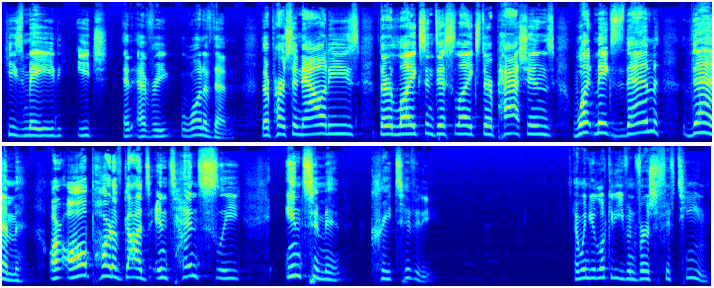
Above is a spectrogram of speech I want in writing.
He's made each and every one of them their personalities, their likes and dislikes, their passions, what makes them them, are all part of God's intensely intimate creativity. And when you look at even verse 15,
